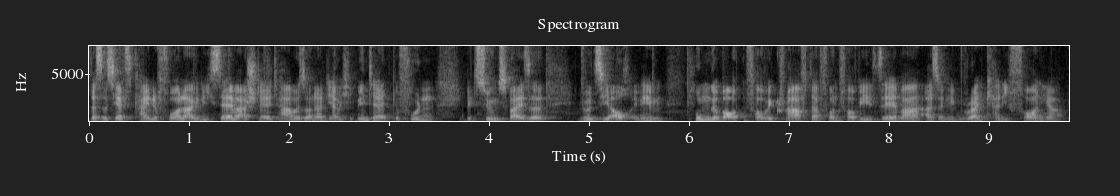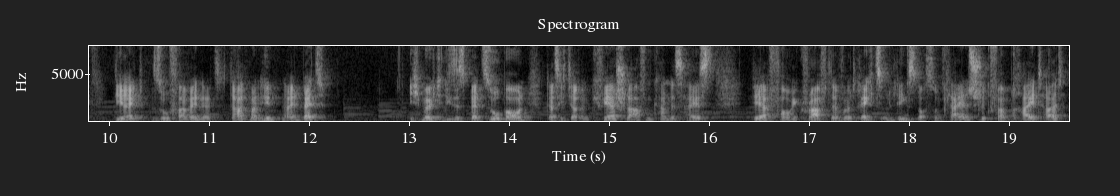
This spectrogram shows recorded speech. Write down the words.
Das ist jetzt keine Vorlage, die ich selber erstellt habe, sondern die habe ich im Internet gefunden, beziehungsweise wird sie auch in dem umgebauten VW Crafter von VW selber, also in dem Grand California, direkt so verwendet. Da hat man hinten ein Bett. Ich möchte dieses Bett so bauen, dass ich darin quer schlafen kann. Das heißt, der VW Crafter wird rechts und links noch so ein kleines Stück verbreitert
